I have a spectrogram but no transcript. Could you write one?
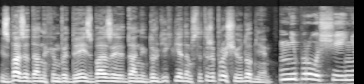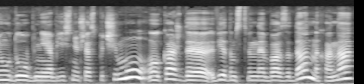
из базы данных МВД, из базы данных других ведомств. Это же проще и удобнее. Не проще и неудобнее. Объясню сейчас почему. Э, каждая ведомственная база данных, она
